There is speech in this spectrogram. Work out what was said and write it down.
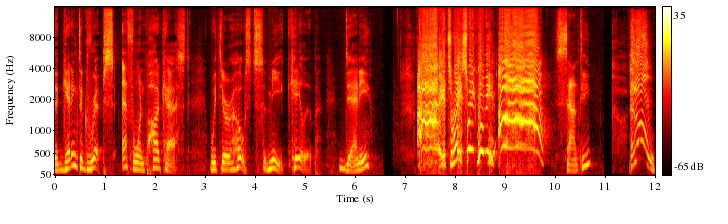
Welcome to the Getting to Grips F1 podcast with your hosts, me, Caleb, Danny, Ah, it's race week, baby! Ah! Santi, Hello.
